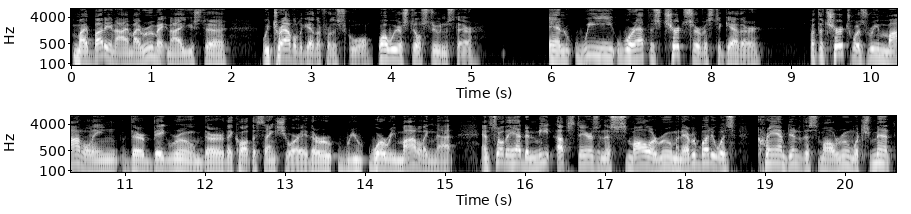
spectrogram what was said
my buddy and I, my roommate and I, used to, we traveled together for the school while we were still students there. And we were at this church service together But the church was remodeling their big room. Their, they call it the sanctuary. They were, re, were remodeling that. And so they had to meet upstairs in this smaller room and everybody was crammed into the small room, which meant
